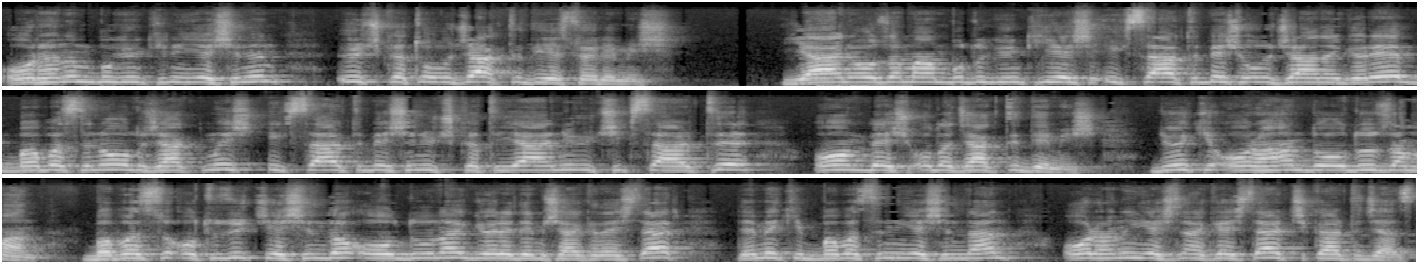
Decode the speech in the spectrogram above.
Orhan'ın bugünkünün yaşının 3 katı olacaktı diye söylemiş. Yani o zaman bu bugünkü yaşı x artı 5 olacağına göre babası ne olacakmış? x artı 5'in 3 katı yani 3x artı 15 olacaktı demiş. Diyor ki Orhan doğduğu zaman babası 33 yaşında olduğuna göre demiş arkadaşlar. Demek ki babasının yaşından Orhan'ın yaşını arkadaşlar çıkartacağız.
